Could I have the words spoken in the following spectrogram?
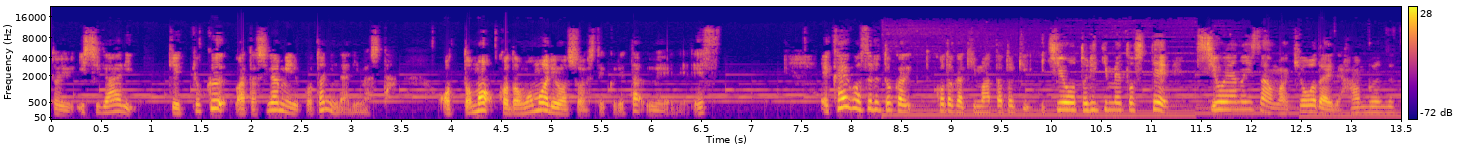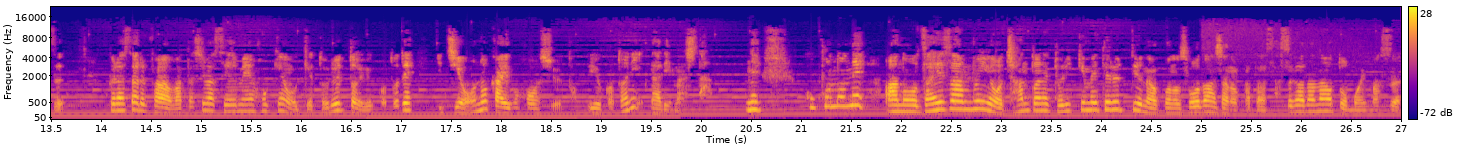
という意思があり、結局私が見ることになりました。夫も子供も了承してくれた上でです。介護するとかことが決まったとき、一応取り決めとして、父親の遺産は兄弟で半分ずつ、プラスアルファ私は生命保険を受け取るということで、一応の介護報酬ということになりました。ね、ここのね、あの、財産分与をちゃんとね、取り決めてるっていうのは、この相談者の方は、さすがだなと思います。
